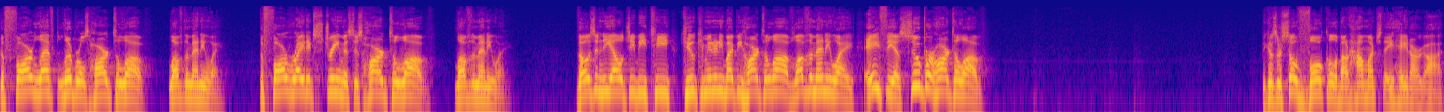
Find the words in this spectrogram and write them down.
The far left liberals hard to love. Love them anyway. The far right extremist is hard to love. Love them anyway. Those in the LGBTQ community might be hard to love. Love them anyway. Atheists, super hard to love. because they're so vocal about how much they hate our God,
